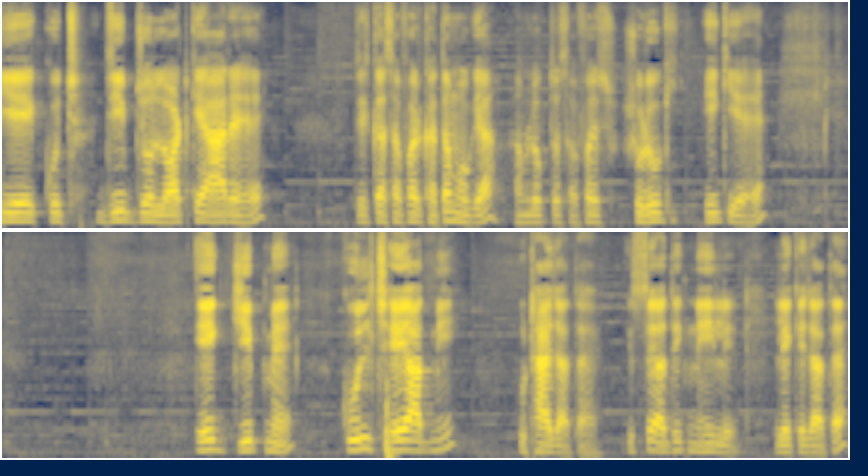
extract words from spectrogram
ये कुछ जीप जो लौट के आ रहे हैं, जिसका सफ़र ख़त्म हो गया। हम लोग तो सफ़र शुरू ही किए हैं। एक जीप में कुल छः आदमी उठाया जाता है। इससे अधिक नहीं ले, लेके जाता है।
